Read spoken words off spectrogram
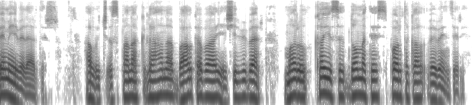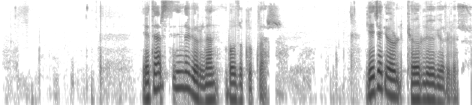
ve meyvelerdir. Havuç, ıspanak, lahana, bal kabağı, yeşil biber, marul, kayısı, domates, portakal ve benzeri. Yetersizliğinde görülen bozukluklar. Gece kör, körlüğü görülür.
